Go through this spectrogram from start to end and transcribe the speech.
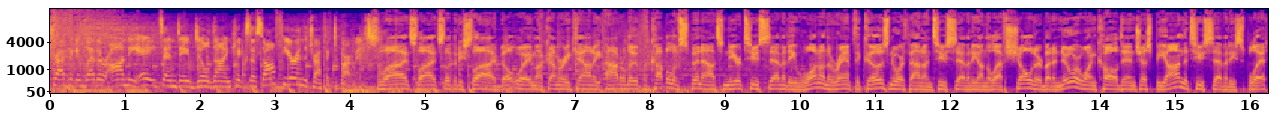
Traffic and weather on the 8th, and Dave Dildine kicks us off here in the traffic department. Slide, slide, slippity slide. Beltway, Montgomery County, outer loop. A couple of spinouts near 270. One on the ramp that goes northbound on 270 on the left shoulder, but a newer one called in just beyond the 270 split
